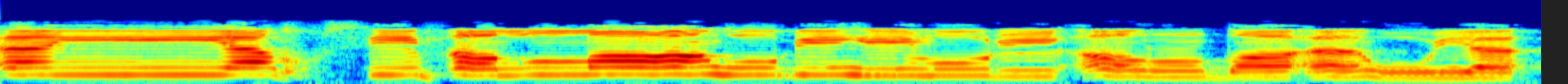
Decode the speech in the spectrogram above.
أَن يَخْسِفَ اللَّهُ بِهِمُ الْأَرْضَ أَوْ يَأْتِيَهُمُ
